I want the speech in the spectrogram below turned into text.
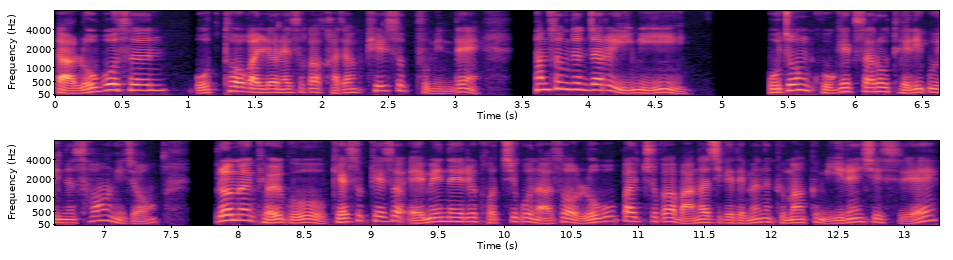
자, 로봇은 모터 관련해서가 가장 필수품인데 삼성전자를 이미 고정 고객사로 데리고 있는 상황이죠. 그러면 결국 계속해서 M&A를 거치고 나서 로봇 발주가 많아지게 되면 그만큼 이렌시스의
